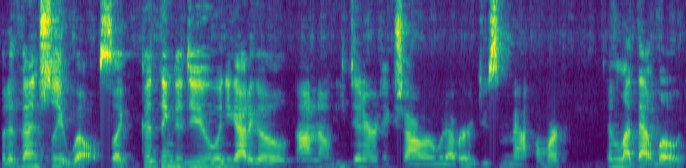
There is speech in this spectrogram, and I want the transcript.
but eventually it will. So like good thing to do when you got to go, I don't know, eat dinner, take a shower, or whatever, do some math homework and let that load.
